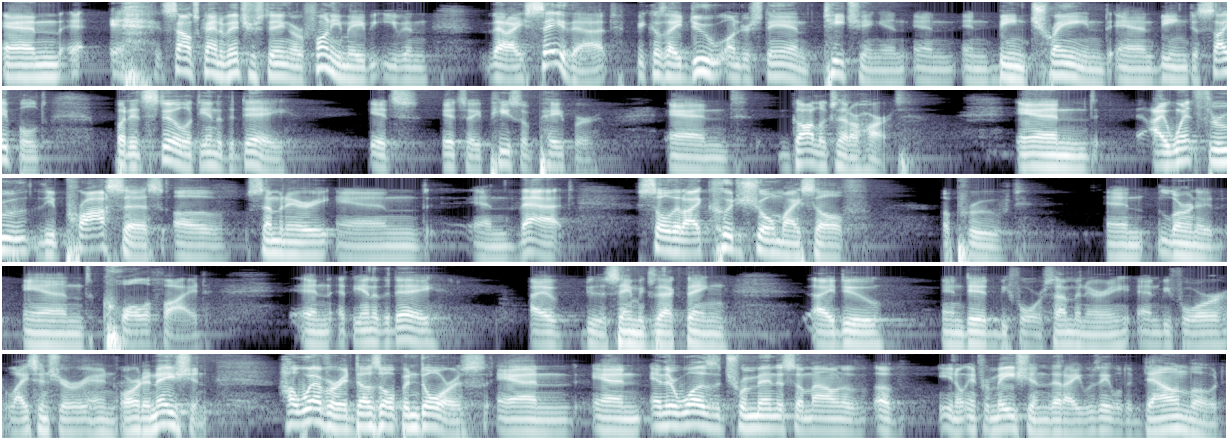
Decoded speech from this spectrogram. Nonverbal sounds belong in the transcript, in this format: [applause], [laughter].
And it sounds kind of interesting or funny, maybe even, that I say that because I do understand teaching and, and, and being trained and being discipled, but it's still, at the end of the day, it's, it's a piece of paper, and God looks at our heart. And I went through the process of seminary and, and that so that I could show myself approved and learned and qualified and at the end of the day, I do the same exact thing I do and did before seminary and before licensure and ordination. However, it does open doors, and and and there was a tremendous amount of, of you know information that I was able to download,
